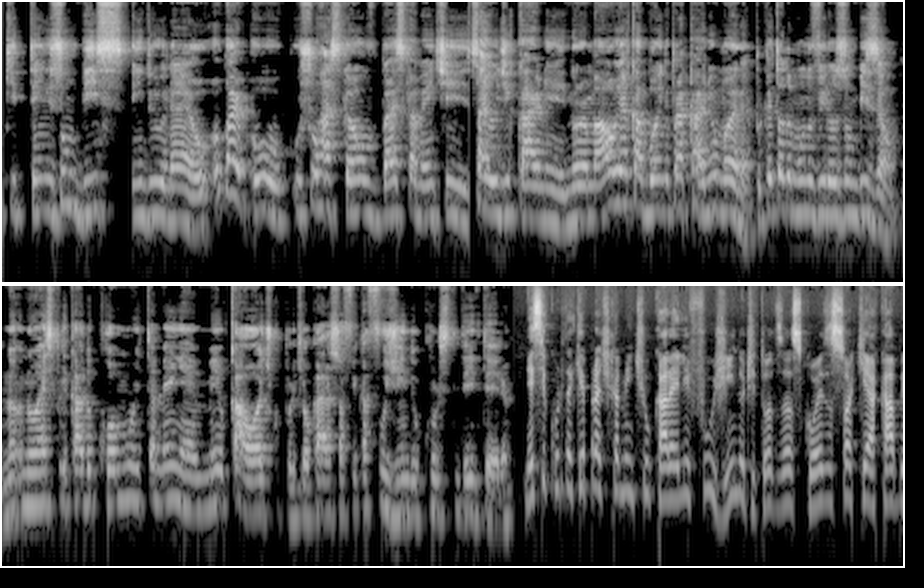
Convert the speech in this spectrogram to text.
que tem zumbis indo, né? O, o, o, churrascão basicamente saiu de carne normal e acabou indo pra carne humana, porque todo mundo virou zumbizão. Não, não é explicado como e também é meio caótico, porque o cara só fica fugindo o curso inteiro. Nesse curto aqui praticamente o cara ele fugindo de todas as coisas, só que acaba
